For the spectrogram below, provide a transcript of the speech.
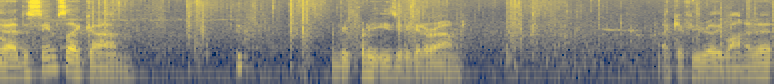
are. Yeah, this seems like um it'd be pretty easy to get around. Like if you really wanted it.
